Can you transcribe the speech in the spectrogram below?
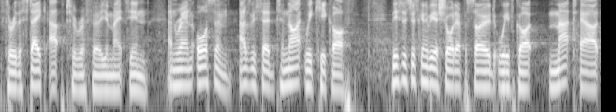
through the Stake app to refer your mates in. And Ren, awesome. As we said, tonight we kick off. This is just going to be a short episode. We've got Matt out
